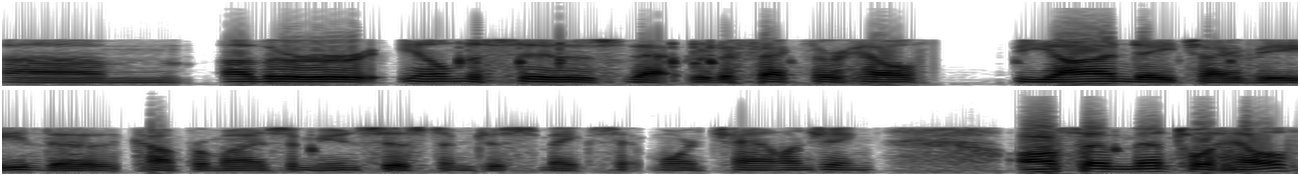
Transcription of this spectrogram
um, other illnesses that would affect their health beyond HIV. The compromised immune system just makes it more challenging. Also, mental health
